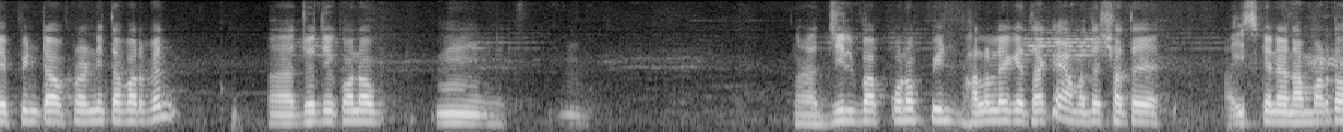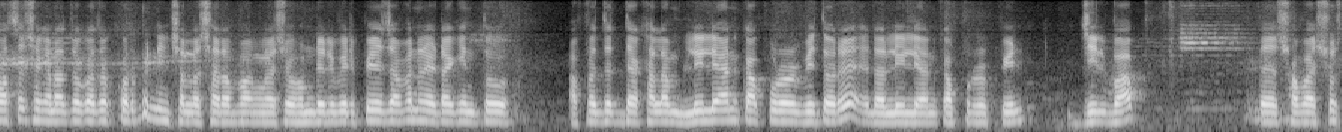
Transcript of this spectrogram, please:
এই প্রিন্টটা আপনারা নিতে পারবেন। যদি কোনো জিল বা কোনো প্রিন্ট ভালো লেগে থাকে, আমাদের সাথে স্ক্রিনে নাম্বার দেওয়া আছে, সেখানে যোগাযোগ করবেন। ইনশাল্লাহ সারা বাংলাদেশে হোম ডেলিভারি পেয়ে যাবেন। এটা কিন্তু আপনাদের দেখালাম লিলিয়ান কাপুরের ভিতরে। এটা লিলিয়ান কাপুরের প্রিন্ট জিলবাব সবাই সুস্থ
